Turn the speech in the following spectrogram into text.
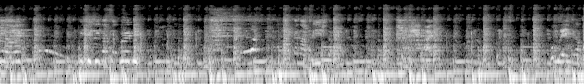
não, hein? Kitzinho dessa curva. Marca na pista. Vai. O break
